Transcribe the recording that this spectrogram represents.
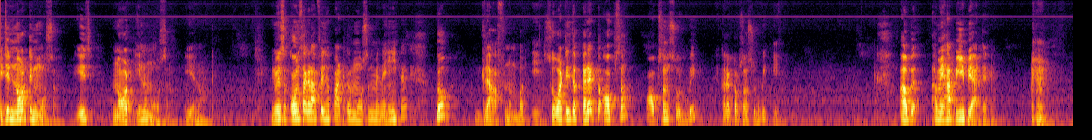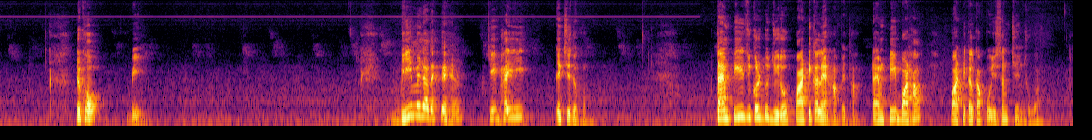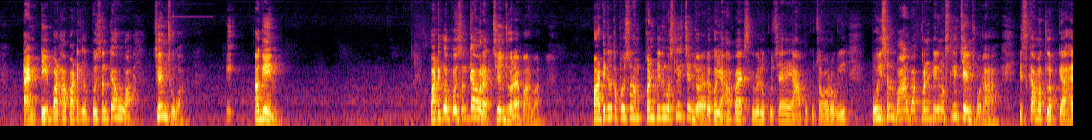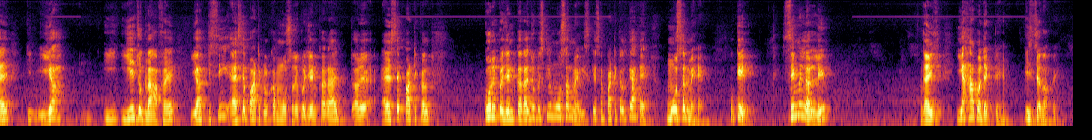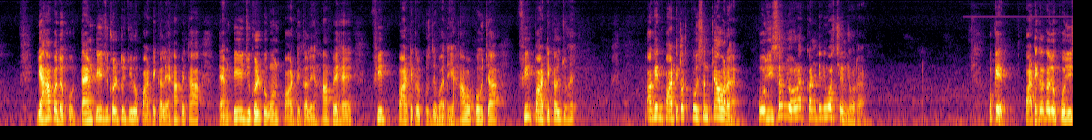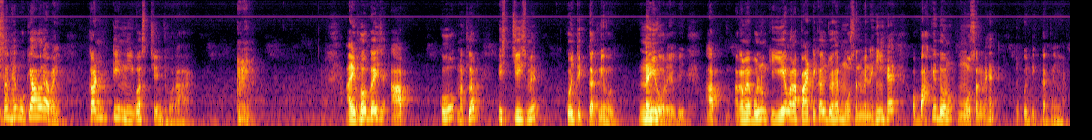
is in not in motion is not in motion ये नॉट इनमें से कौन सा ग्राफ है जो पार्टिकल मोशन में नहीं है तो graph number A so what is the correct option option should be correct option should be A अब हम यहां बी पे आते हैं देखो बी बी में जा देखते हैं कि भाई एक चीज़ देखो time t is equal to zero particle यहां पे था टाइम टी बढ़ा पार्टिकल का पोजीशन चेंज हुआ टाइम टी बढ़ा पार्टिकल का पोजिशन क्या हुआ चेंज हुआ अगेन पार्टिकल का पोजिशन क्या हो रहा है चेंज हो रहा है बार बार पार्टिकल का पोजिशन हम कंटिन्यूसली चेंज हो रहा है देखो यहाँ पर एक्स की वैल्यू कुछ है यहाँ पर कुछ और होगी पोजिशन बार बार कंटिन्यूसली चेंज हो रहा है इसका मतलब क्या है कि यह ये जो ग्राफ है यह किसी ऐसे पार्टिकल का मोशन रिप्रेजेंट कर रहा है अरे ऐसे पार्टिकल को रिप्रेजेंट कर रहा है जो बेसिकली मोशन में इसके सब पार्टिकल क्या है मोशन में है ओके सिमिलरली गाइज यहाँ पर देखते हैं इस जगह पे यहाँ पर देखो time t is equal to zero particle यहाँ पे था time t is equal to one particle यहाँ पे है फिर पार्टिकल कुछ देर बाद यहाँ पर पहुँचा फिर पार्टिकल जो है अगेन पार्टिकल का पोजिशन क्या हो रहा है पोजिशन जो हो रहा है कंटिन्यूस चेंज हो रहा है ओके okay, पार्टिकल का जो पोजिशन है वो क्या हो रहा है भाई कंटिन्यूस चेंज हो रहा है आई होप गाइज आपको मतलब इस चीज़ में कोई दिक्कत नहीं हो नहीं हो रही होगी आप अगर मैं बोलूँ कि ये वाला पार्टिकल जो है मोशन में नहीं है और बाकी दोनों मोशन में है तो कोई दिक्कत नहीं है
